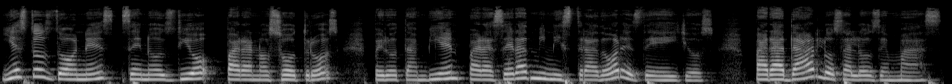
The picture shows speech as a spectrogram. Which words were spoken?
Y estos dones se nos dio para nosotros, pero también para ser administradores de ellos, para darlos a los demás.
